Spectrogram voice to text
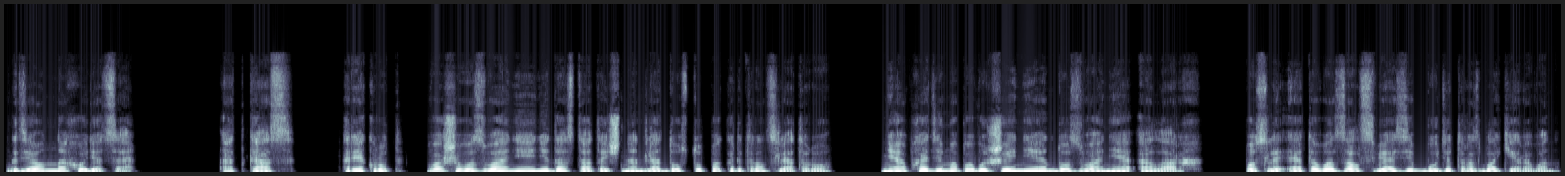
Где он находится? Отказ. Рекрут, вашего звания недостаточно для доступа к ретранслятору. Необходимо повышение до звания Аларх. После этого зал связи будет разблокирован.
